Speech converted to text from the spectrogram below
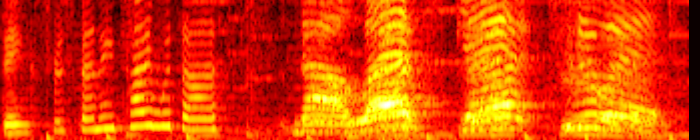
Thanks for spending time with us. Now let's get to it.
